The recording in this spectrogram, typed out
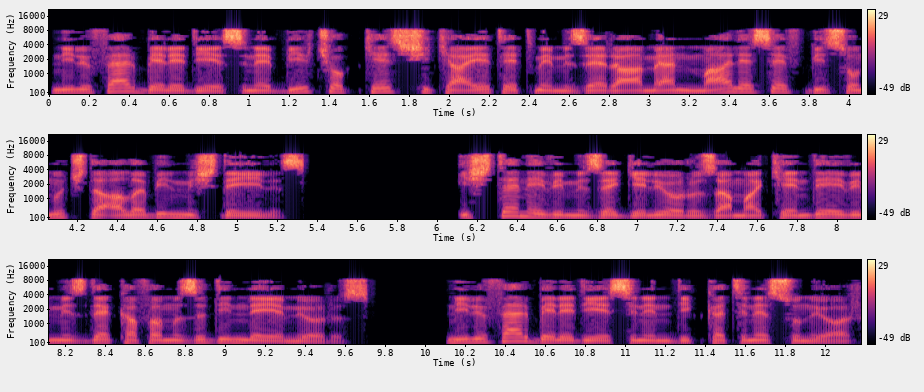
Nilüfer Belediyesi'ne birçok kez şikayet etmemize rağmen maalesef bir sonuç da alabilmiş değiliz. İşten evimize geliyoruz ama kendi evimizde kafamızı dinleyemiyoruz. Nilüfer Belediyesi'nin dikkatine sunuyor,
